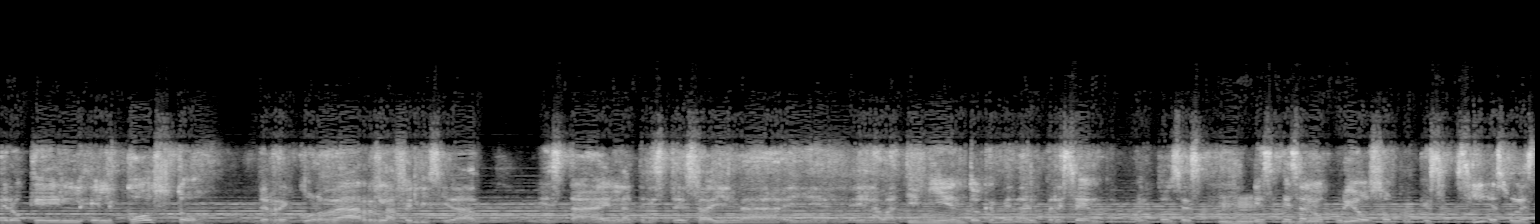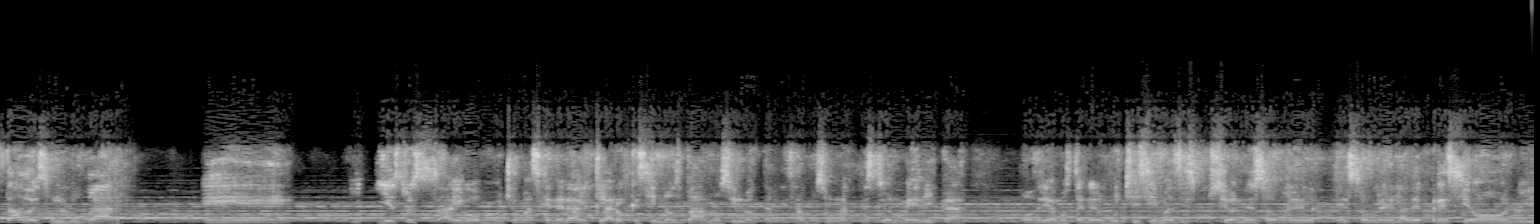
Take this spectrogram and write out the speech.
pero que el, costo de recordar la felicidad está en la tristeza y, el, abatimiento que me da el presente, ¿no? Entonces, es, algo curioso porque sí, es un estado, es un lugar. Eh, y, esto es algo mucho más general. Claro que si nos vamos y lo aterrizamos a una cuestión médica, podríamos tener muchísimas discusiones sobre la, eh, sobre la depresión y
